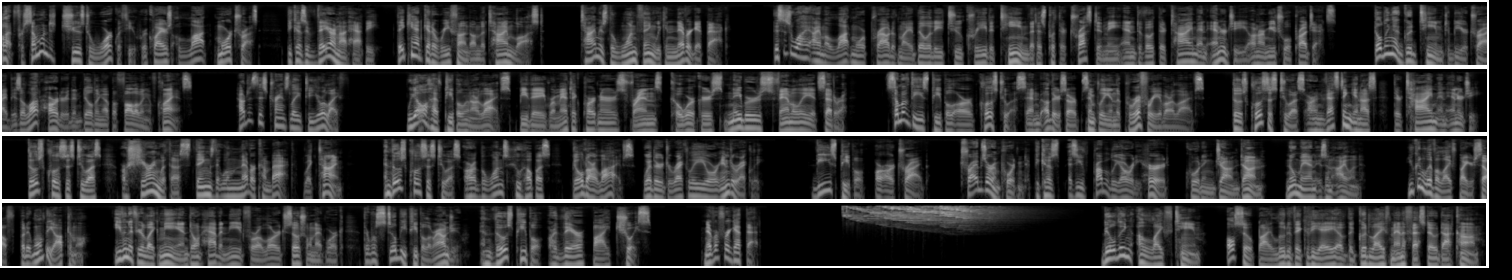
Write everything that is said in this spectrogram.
But for someone to choose to work with you requires a lot more trust because if they are not happy, they can't get a refund on the time lost. Time is the one thing we can never get back. This is why I'm a lot more proud of my ability to create a team that has put their trust in me and devote their time and energy on our mutual projects. Building a good team to be your tribe is a lot harder than building up a following of clients. How does this translate to your life? We all have people in our lives, be they romantic partners, friends, coworkers, neighbors, family, etc. Some of these people are close to us, and others are simply in the periphery of our lives. Those closest to us are investing in us their time and energy. Those closest to us are sharing with us things that will never come back, like time. And those closest to us are the ones who help us build our lives, whether directly or indirectly. These people are our tribe. Tribes are important because, as you've probably already heard, quoting John Donne, no man is an island. You can live a life by yourself, but it won't be optimal. Even if you're like me and don't have a need for a large social network, there will still be people around you, and those people are there by choice. Never forget that. Building a Life Team, also by Ludovic VA of thegoodlifemanifesto.com.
